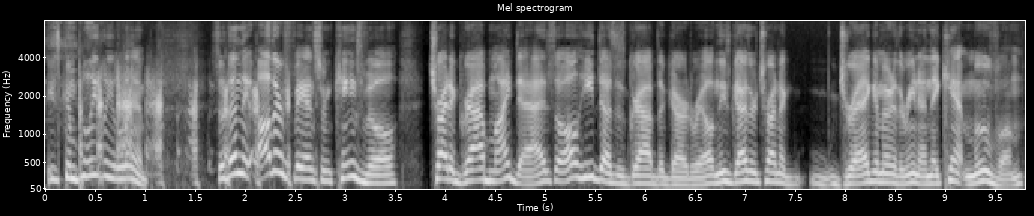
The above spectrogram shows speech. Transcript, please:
He's completely limp. So then the other fans from Kingsville try to grab my dad. So all he does is grab the guardrail, and these guys are trying to drag him out of the arena, and they can't move him.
